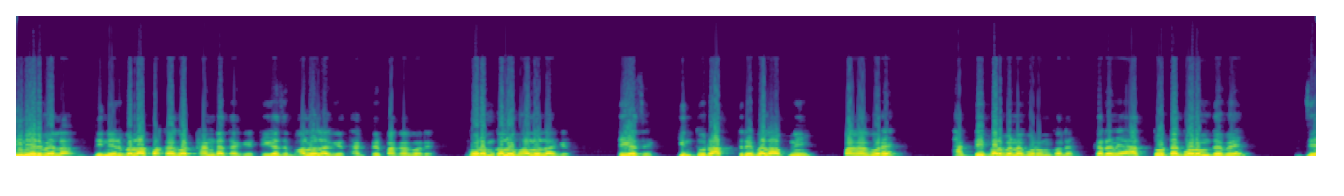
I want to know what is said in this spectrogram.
দিনের বেলা। দিনের বেলা পাকা ঘর ঠান্ডা থাকে, ঠিক আছে? ভালো লাগে থাকতে পাকা ঘরে। গরমকালেও ভালো লাগে, ঠিক আছে? কিন্তু রাত্রে বেলা আপনি পাকা ঘরে থাকতেই পারবে না গরমকালে। কারণ এতটা গরম দেবে যে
